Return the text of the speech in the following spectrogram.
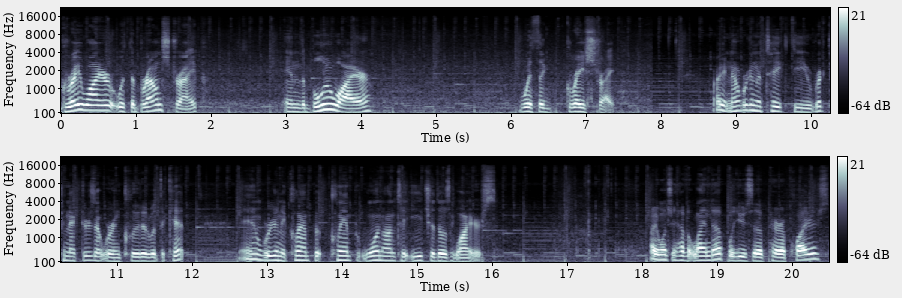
gray wire with the brown stripe in the blue wire with a gray stripe. All right, now we're gonna take the red connectors that were included with the kit and we're gonna clamp, clamp one onto each of those wires. All right, once you have it lined up, we'll use a pair of pliers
